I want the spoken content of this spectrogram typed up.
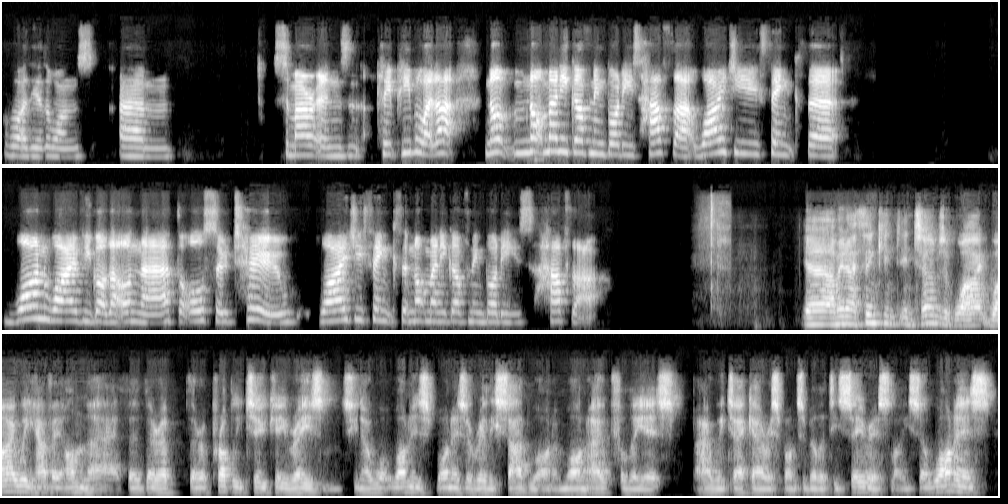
what are the other ones? Um, Samaritans and people like that. Not not many governing bodies have that. Why do you think that? One, why have you got that on there? But also, two, why do you think that not many governing bodies have that? Yeah, I mean, I think in, in terms of why why we have it on there, there, there are there are probably two key reasons. You know, what one is one is a really sad one, and one hopefully is how we take our responsibility seriously. So one is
